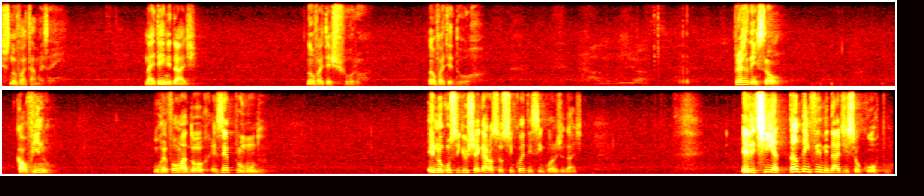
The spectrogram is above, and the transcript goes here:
isso não vai estar mais aí. Na eternidade, não vai ter choro, não vai ter dor. Presta atenção. Calvino, um reformador, exemplo para o mundo. Ele não conseguiu chegar aos seus 55 anos de idade. Ele tinha tanta enfermidade em seu corpo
